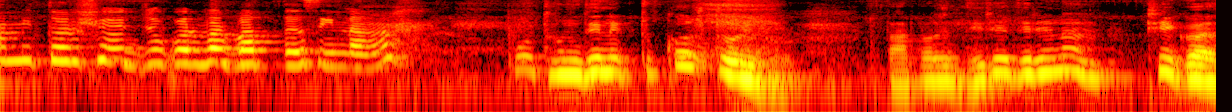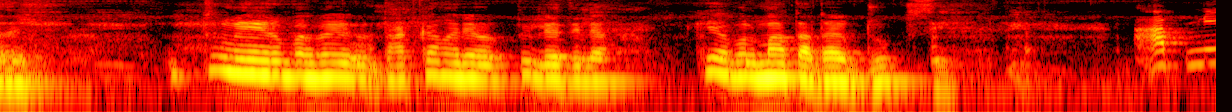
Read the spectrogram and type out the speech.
আমি তো আর সহ্য করবার পারতেছি না। প্রথম দিন একটু কষ্ট হইব তারপরে ধীরে ধীরে না ঠিক হয়ে যাবে। তুমি এরকম ভাবে ধাক্কা মেরে তুলে দিলা। কেবল মাথাটা ঢুকছে। আপনি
